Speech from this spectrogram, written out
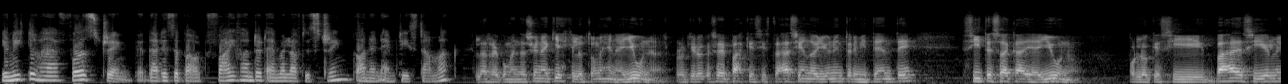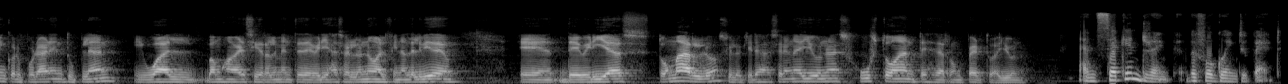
You need to have first drink, that is about 500 ml of this drink on an empty stomach. La recomendación aquí es que lo tomes en ayunas, pero quiero que sepas que si estás haciendo ayuno intermitente, sí te saca de ayuno por lo que si vas a decidirlo incorporar en tu plan, igual vamos a ver si realmente deberías hacerlo o no al final del video. Eh, deberías tomarlo, si lo quieres hacer en ayunas, justo antes de romper tu ayuno. And second drink before going to bed.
